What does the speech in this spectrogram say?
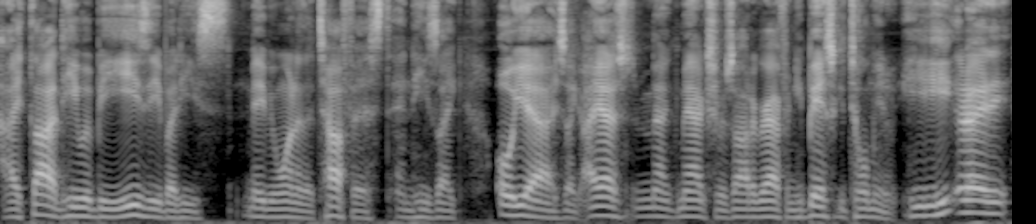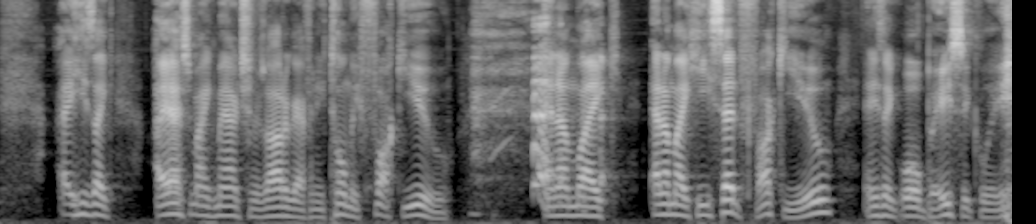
I thought he would be easy, but he's maybe one of the toughest. And he's like, oh yeah, he's like, I asked Mike Maddux for his autograph, and he basically told me he, he he's like, I asked Mike Maddux for his autograph, and he told me fuck you and I'm like, and I'm like, he said fuck you, and he's like, well, basically.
